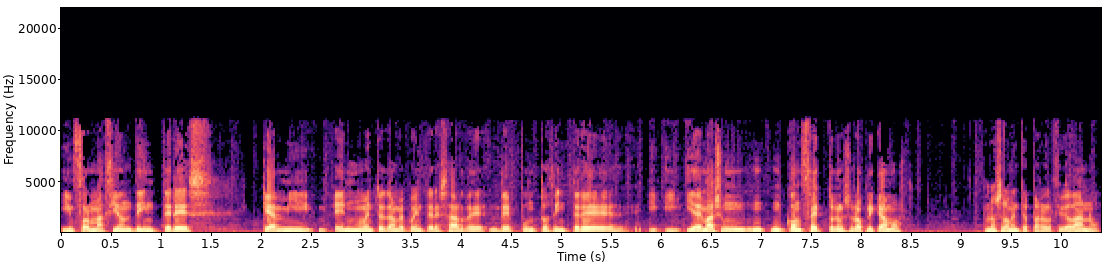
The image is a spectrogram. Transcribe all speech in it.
información de interés que a mí en un momento determinado me puede interesar, de, de puntos de interés, y, y, y además un, un, concepto que nosotros aplicamos no solamente para el ciudadano,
